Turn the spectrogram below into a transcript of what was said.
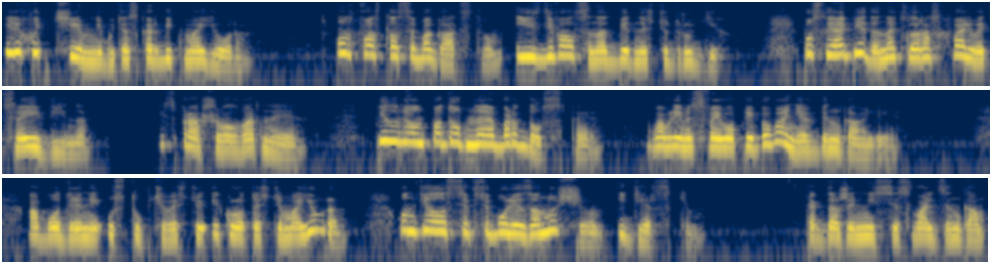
или хоть чем-нибудь оскорбить майора. Он хвастался богатством и издевался над бедностью других. После обеда начал расхваливать свои вина и спрашивал Варнея, пил ли он подобное бордосское во время своего пребывания в Бенгалии. Ободренный уступчивостью и кротостью майора, он делался все более заносчивым и дерзким. Когда же миссис Вальдингам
